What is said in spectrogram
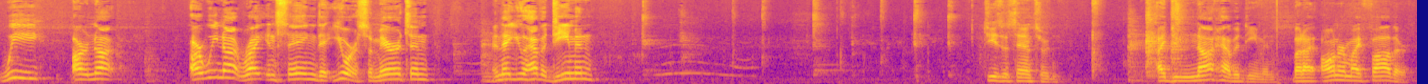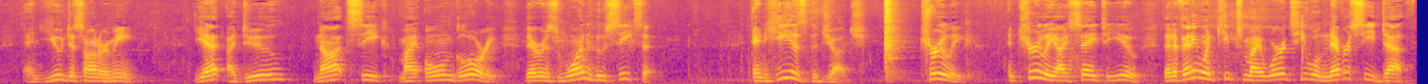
We are not are we not right in saying that you are a Samaritan and that you have a demon? Jesus answered, I do not have a demon, but I honor my Father, and you dishonor me. Yet I do not seek my own glory. There is one who seeks it, and he is the judge. Truly, and truly I say to you, that if anyone keeps my words, he will never see death.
